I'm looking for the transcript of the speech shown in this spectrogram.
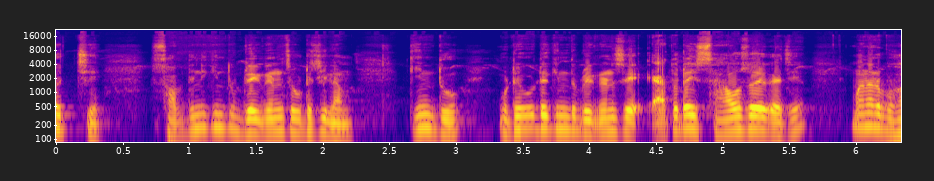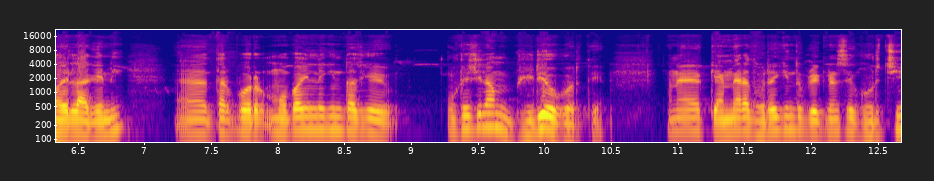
হচ্ছে সব দিনই কিন্তু ব্রেক ড্যান্সে উঠেছিলাম। কিন্তু উঠে উঠে কিন্তু ব্রেক ড্যান্সে এতটাই সাহস হয়ে গেছে মানে আর ভয় লাগেনি। তারপর মোবাইল নিয়ে কিন্তু আজকে উঠেছিলাম ভিডিও করতে। মানে ক্যামেরা ধরে কিন্তু ব্রেক ড্যান্সে ঘুরছি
